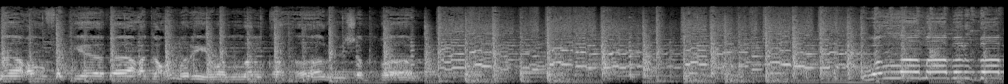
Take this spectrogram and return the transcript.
ما عوفك يا باعد عمري والله القهار الجبار. والله ما برضى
